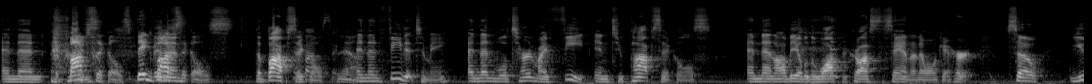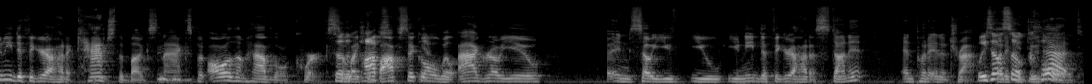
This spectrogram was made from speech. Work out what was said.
and then popsicles, big And then- popsicles. the bopsicle, bopsicle. Yeah. and then feed it to me, and then we'll turn my feet into popsicles, and then I'll be able to walk across the sand and I won't get hurt. So you need to figure out how to catch the bug mm-hmm. snacks, but all of them have little quirks. So So, the like pops- the popsicle yeah. will aggro you, and so you you you need to figure out how to stun it and put it in a trap. Well, he's But also if cold. that-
